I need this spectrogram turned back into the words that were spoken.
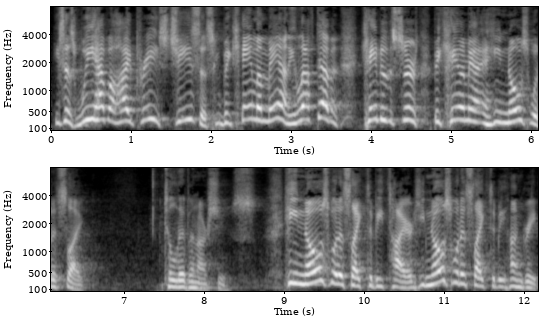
He says, We have a high priest, Jesus, who became a man. He left heaven, came to this earth, became a man, and he knows what it's like to live in our shoes. He knows what it's like to be tired. He knows what it's like to be hungry.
